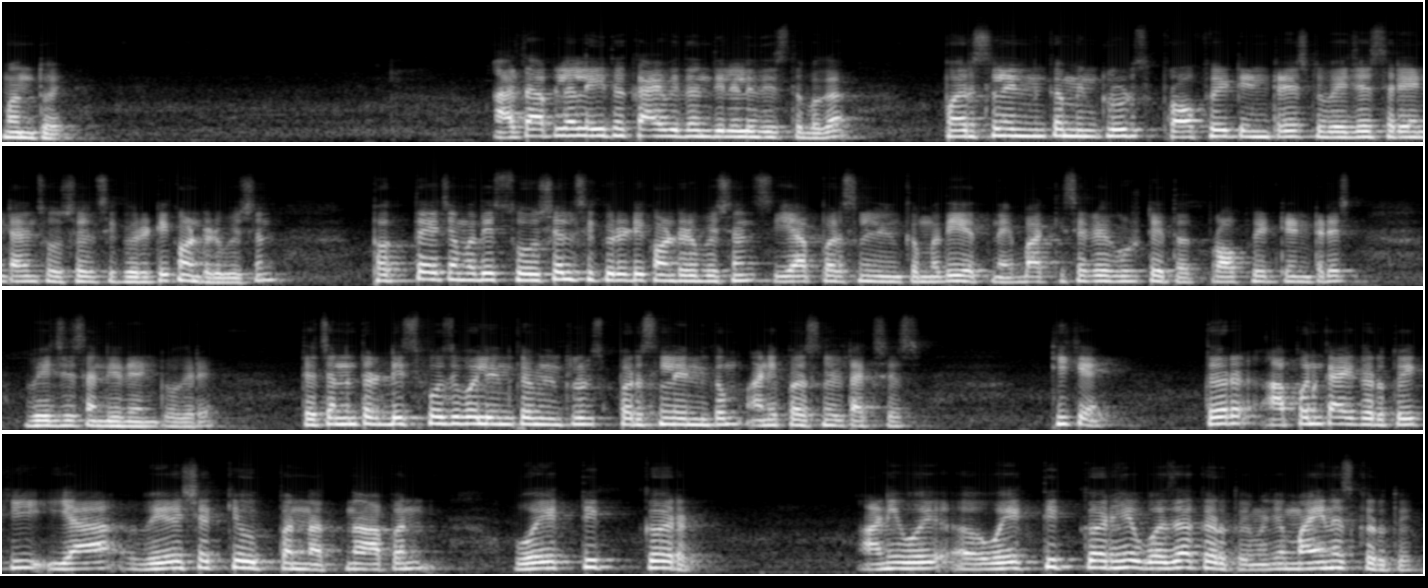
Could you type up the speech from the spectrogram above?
म्हणतो आहे आता आपल्याला इथं काय विधान दिलेलं दिसतं बघा. Personal income includes profit interest wages rent and social security contribution फक्त याच्यामध्ये सोशल सिक्युरिटी कॉन्ट्रीब्युशन्स या पर्सनल इन्कममध्ये येत नाही. बाकी सगळ्या गोष्टी येतात. प्रॉफिट इंटरेस्ट वेजेस आणि रेंट वगैरे. त्याच्यानंतर disposable income includes personal income आणि पर्सनल टॅक्सेस ठीक आहे? तर आपण काय करतो आहे की या वेळशक्य उत्पन्नातनं आपण वैयक्तिक कर आणि वै वैयक्तिक कर हे वजा करतो आहे म्हणजे मायनस करतो आहे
